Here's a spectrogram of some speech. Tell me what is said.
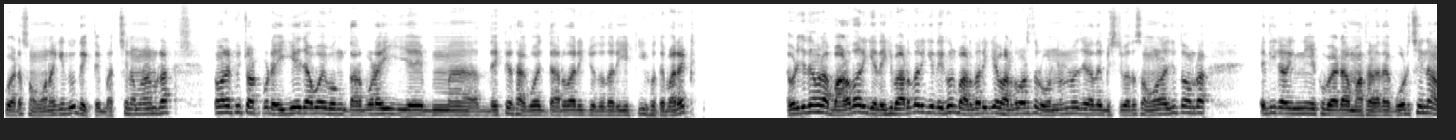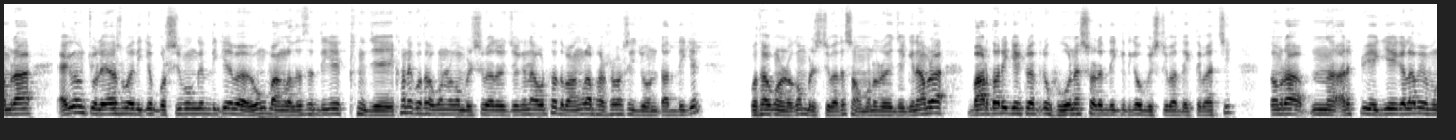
খুব একটা সম্ভাবনা কিন্তু দেখতে পাচ্ছি না। আমরা আমরা, তোমরা একটু চটপট এগিয়ে যাব এবং তারপরেই দেখতে থাকব তেরো তারিখ, চোদ্দ তারিখে কী হতে পারে। এবার যদি আমরা বারো তারিখে দেখি, বারো তারিখে দেখুন, বারো তারিখে ভারতবর্ষের অন্যান্য জায়গাতে বৃষ্টিপাতের সম্ভাবনা আছে তো আমরা এদিক তারিখ নিয়ে খুব একটা মাথা ব্যথা করছি না। আমরা একদম চলে আসব এদিকে পশ্চিমবঙ্গের দিকে এবং বাংলাদেশের দিকে, যে এখানে কোথাও কোনো রকম বৃষ্টিপাত হয়েছে কিনা, অর্থাৎ বাংলা ভাষাভাষী জোনটার দিকে। কোথাও কোনো রকম বৃষ্টিপাতের সম্ভাবনা রয়েছে কিনা। আমরা বারো তারিখে একটু একটু ভুবনেশ্বরের দিক থেকেও বৃষ্টিপাত দেখতে পাচ্ছি। তো আমরা আরেকটু এগিয়ে গেলাম এবং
